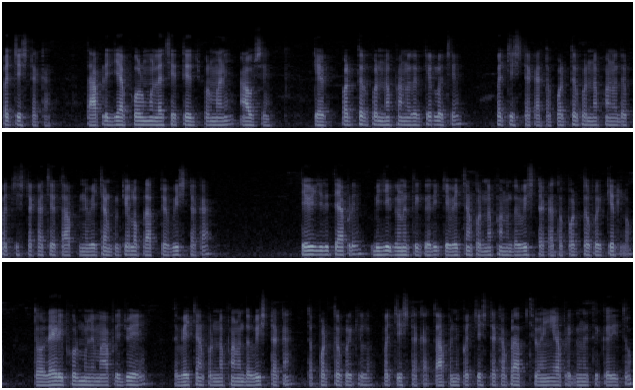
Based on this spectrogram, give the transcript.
પચીસ ટકા. તો આપણે જે આ ફોર્મ્યુલા છે તે જ પ્રમાણે આવશે કે પડતર પર નફાનો દર કેટલો છે? પચીસ ટકા. તો પડતર પર નફાનો દર પચીસ ટકા છે તો આપણને વેચાણ પર કેટલો પ્રાપ્ત થયો? વીસ ટકા. તેવી જ રીતે આપણે બીજી ગણતરી કરી કે વેચાણ પર નફાનો દર વીસ ટકા. તો પડતર પર કેટલો? તો રેડી ફોર્મ્યુલામાં આપણે જોઈએ, તો વેચાણ પર નફાનો દર વીસ ટકા, તો પડતર પર કિલો પચીસ ટકા. તો આપણને પચીસ ટકા પ્રાપ્ત થયો અહીં આપણે ગણતરી કરી તો.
